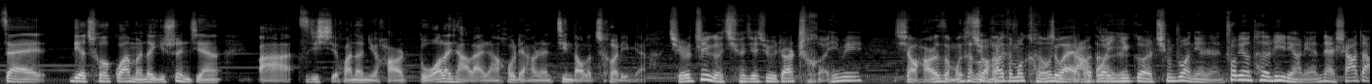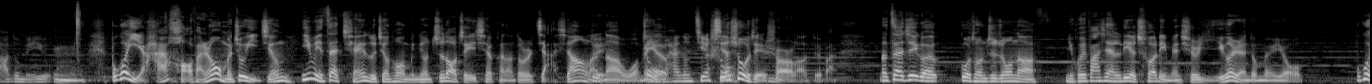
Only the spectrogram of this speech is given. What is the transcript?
在列车关门的一瞬间，把自己喜欢的女孩夺了下来，然后两个人进到了车里面。其实这个情节就有点扯，因为小孩怎么可能？小孩怎么可能 打过一个青壮年人？说不定他的力量连奈莎大都没有。嗯，不过也还好，反正我们就已经因为在前一组镜头我们已经知道这一切可能都是假象了，那我们也还能接受接受这事儿了，对吧？那在这个过程之中呢，你会发现列车里面其实一个人都没有，不过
